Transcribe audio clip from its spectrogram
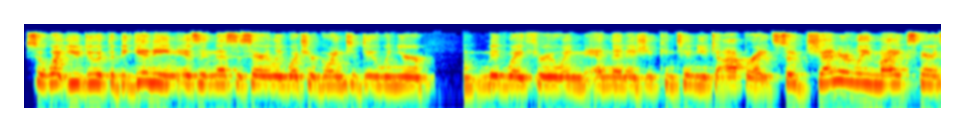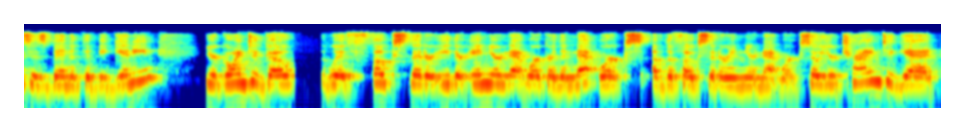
So, what you do at the beginning isn't necessarily what you're going to do when you're midway through and, and then as you continue to operate. So, generally, my experience has been at the beginning, you're going to go with folks that are either in your network or the networks of the folks that are in your network. So, you're trying to get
